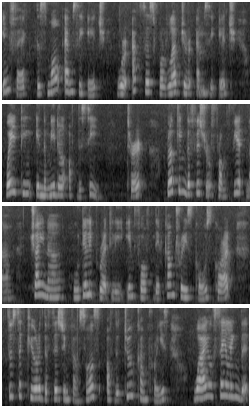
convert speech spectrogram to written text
In fact, the small MCH were access for larger MCH waiting in the middle of the sea. Third, blocking the fisher from Vietnam, China, who deliberately involved their country's coast guard to secure the fishing vessels of the two countries while sailing the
